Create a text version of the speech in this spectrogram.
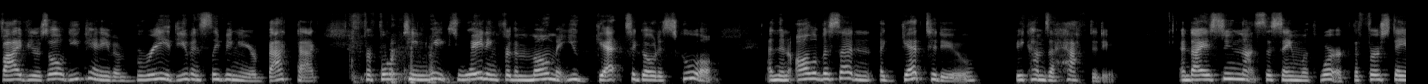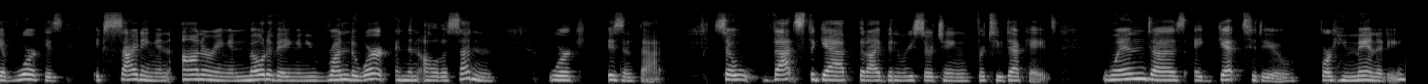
five years old, you can't even breathe. You've been sleeping in your backpack for 14 weeks, waiting for the moment you get to go to school. And then all of a sudden, a get to do becomes a have to do. And I assume that's the same with work. The first day of work is exciting and honoring and motivating and you run to work and then all of a sudden work isn't that. So that's the gap that i've been researching for two decades. When does a get to do for humanity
